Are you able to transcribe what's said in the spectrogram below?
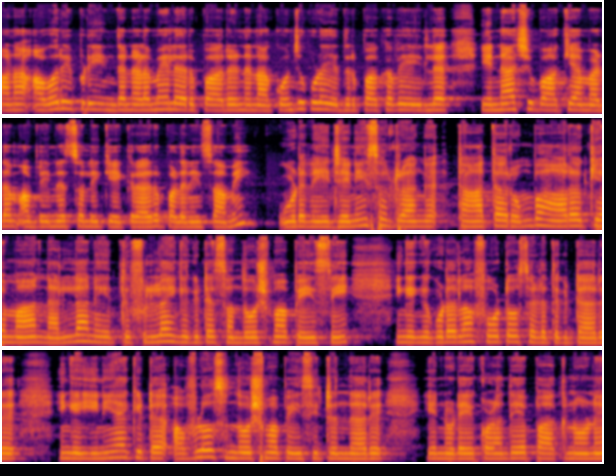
ஆனால் அவர் இப்படி இந்த நிலமையில இருப்பாருன்னு நான் கொஞ்சம் கூட எதிர்பார்க்கவே இல்லை. என்னாச்சு பாக்கியா மேடம்? அப்படின்னு சொல்லி கேட்குறாரு பழனிசாமி. உடனே ஜெனி சொல்கிறாங்க தாத்தா ரொம்ப ஆரோக்கியமாக நல்லா நேற்று ஃபுல்லாக எங்ககிட்ட சந்தோஷமாக பேசி இங்கே எங்கள் கூடலாம் ஃபோட்டோஸ் எடுத்துக்கிட்டாரு. இங்கே இனியா கிட்ட அவ்வளோ சந்தோஷமாக பேசிகிட்டு இருந்தார். என்னுடைய குழந்தைய பார்க்கணுன்னு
